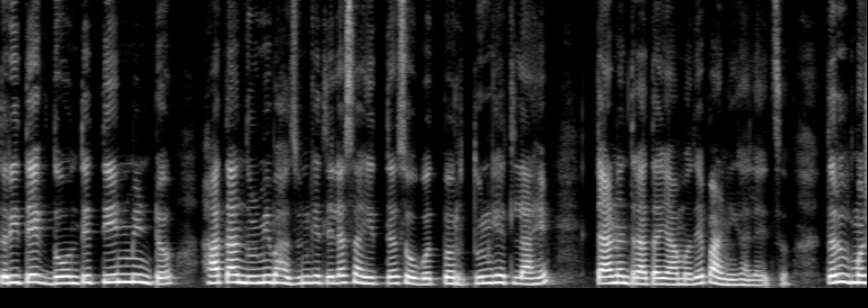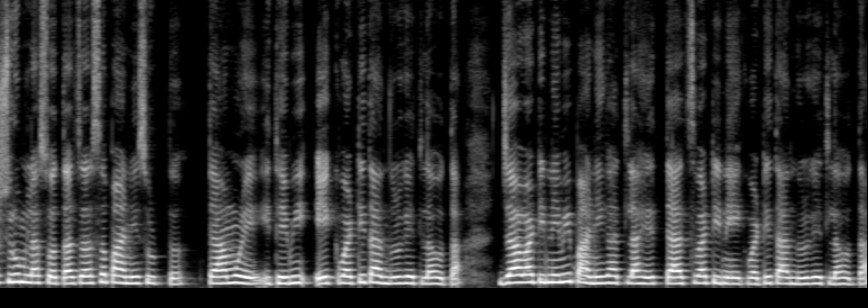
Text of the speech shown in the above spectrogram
तर इथे एक दोन ते तीन मिनटं हा तांदूळ मी भाजून घेतलेल्या साहित्यासोबत परतून घेतला आहे. त्यानंतर आता यामध्ये पाणी घालायचं. तर मशरूमला स्वतःचं असं पाणी सुटतं. त्यामुळे इथे मी एक वाटी तांदूळ घेतला होता. ज्या वाटीने मी पाणी घातलं आहे त्याच वाटीने एक वाटी तांदूळ घेतला होता.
